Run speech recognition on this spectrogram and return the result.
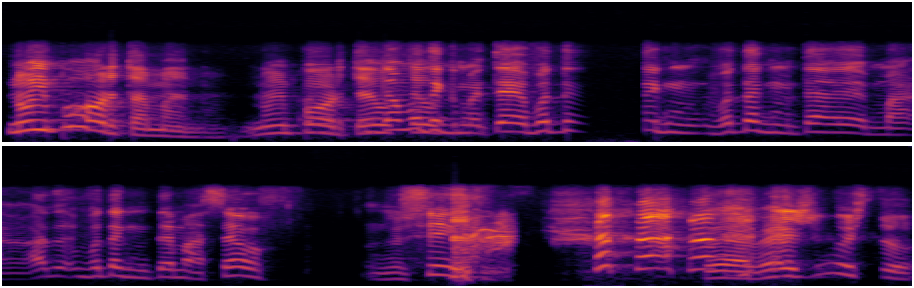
Não importa, mano. Não importa. Então eu, vou eu... ter que meter, vou ter, vou ter que meter, vou ter que meter myself no 5. Tá é, é justo.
